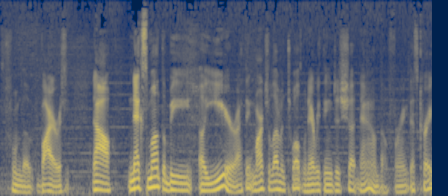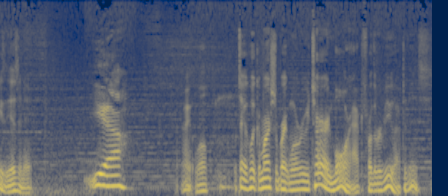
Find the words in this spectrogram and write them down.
from the virus. Now, next month will be a year. I think March 11th, 12th, when everything just shut down, though, Frank. That's crazy, isn't it? Yeah. All right, well, we'll take a quick commercial break when we return. More after further review after this.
